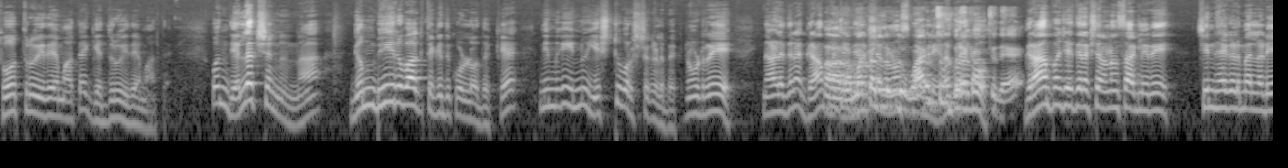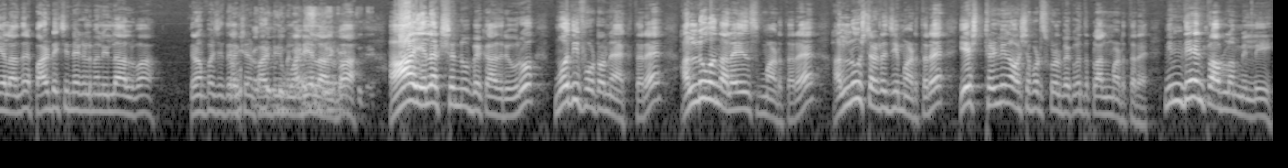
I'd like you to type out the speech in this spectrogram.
ಸೋತ್ರೂ ಇದೆ ಮಾತೆ ಗೆದ್ದರೂ ಇದೆ ಮಾತೆ. ಒಂದು ಎಲೆಕ್ಷನನ್ನು ಗಂಭೀರವಾಗಿ ತೆಗೆದುಕೊಳ್ಳೋದಕ್ಕೆ ನಿಮಗೆ ಇನ್ನೂ ಎಷ್ಟು ವರ್ಷಗಳು ಬೇಕು? ನೋಡ್ರಿ ನಾಳೆ ದಿನ ಗ್ರಾಮ ಪಂಚಾಯತ್ ಎಲೆಕ್ಷನ್ ಅನೌನ್ಸ್ ಮಾಡಲಿ. ಗ್ರಾಮ ಪಂಚಾಯತ್ ಎಲೆಕ್ಷನ್ ಅನೌನ್ಸ್ ಆಗಲಿ ರೀ ಚಿಹ್ನೆಗಳ ಮೇಲೆ ನಡೆಯಲ್ಲ ಅಂದ್ರೆ ಪಾರ್ಟಿ ಚಿಹ್ನೆಗಳ ಮೇಲೆ ಇಲ್ಲ ಅಲ್ವಾ? ಗ್ರಾಮ ಪಂಚಾಯತ್ ಎಲೆಕ್ಷನ್ ಪಾರ್ಟಿ ಮೇಲೆ ನಡೆಯಲ್ಲ ಅಲ್ವಾ? ಆ ಎಲೆಕ್ಷನ್ ಬೇಕಾದ್ರೆ ಇವರು ಮೋದಿ ಫೋಟೋನೇ ಹಾಕ್ತಾರೆ ಅಲ್ಲೂ ಒಂದು ಅಲಯನ್ಸ್ ಮಾಡ್ತಾರೆ ಅಲ್ಲೂ ಸ್ಟ್ರಾಟಜಿ ಮಾಡ್ತಾರೆ ಎಷ್ಟು ಹಳ್ಳಿನ ವಶಪಡಿಸ್ಕೊಳ್ಬೇಕು ಅಂತ ಪ್ಲಾನ್ ಮಾಡ್ತಾರೆ. ನಿಮ್ದೇನು ಪ್ರಾಬ್ಲಮ್ ಇಲ್ಲಿ ಆ,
